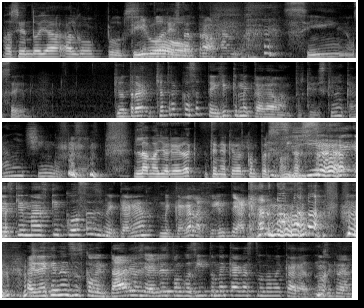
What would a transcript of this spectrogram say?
haciendo ya algo productivo. Sí, podría estar trabajando. sí, no sé. ¿Qué otra, ¿Qué otra cosa te dije que me cagaban? Porque es que me cagan un chingo, pero... La mayoría era, tenía que ver con personas. Sí, es que, más que cosas me cagan, me caga la gente acá, ahí dejen en sus comentarios y ahí les pongo, sí, tú me cagas, tú no me cagas, no se crean.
